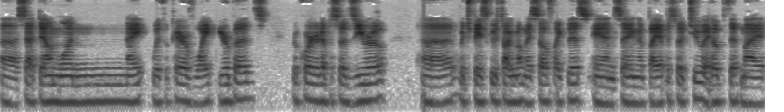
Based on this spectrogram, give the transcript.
Uh, sat down one night with a pair of white earbuds, recorded episode zero, uh, which basically was talking about myself like this, and saying that by episode two, I hope that my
